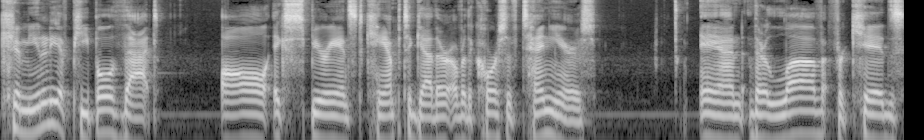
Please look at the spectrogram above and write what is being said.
community of people that all experienced camp together over the course of 10 years. And their love for kids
